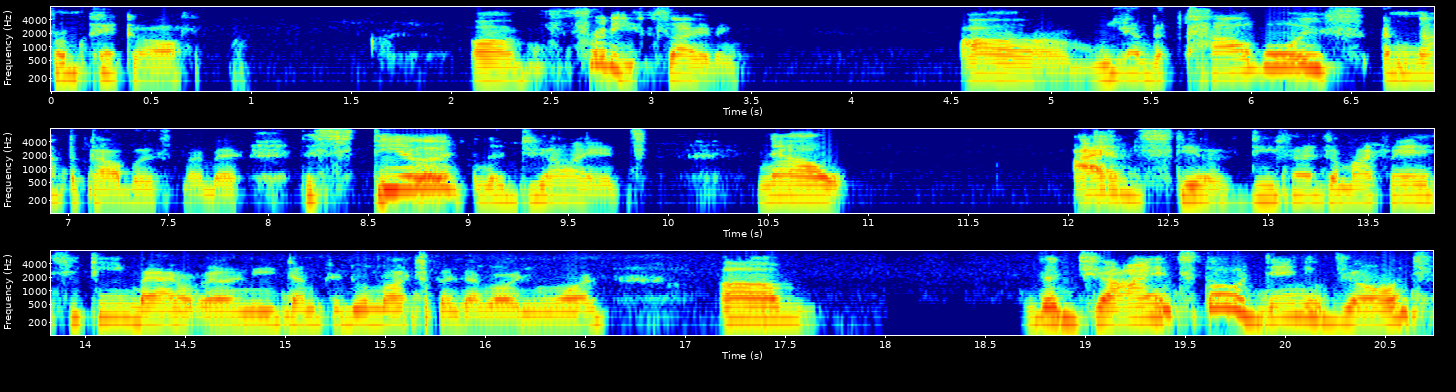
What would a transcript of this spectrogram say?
from kickoff. Um, pretty exciting. Um, we have the Cowboys. I mean, not the Cowboys, my bad. The Steelers and the Giants. Now, I have the Steelers defense on my fantasy team, but I don't really need them to do much because I've already won. Um, the Giants, though, Daniel Jones.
